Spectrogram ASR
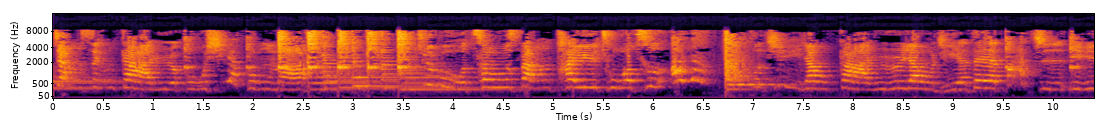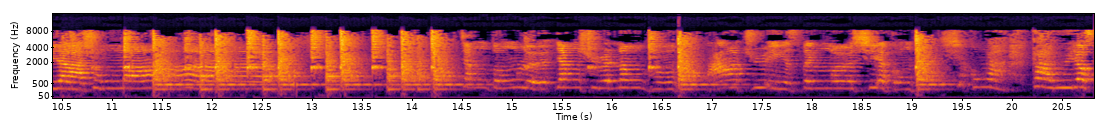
将身家与不下功劳，举步走上太出次，哎呀，自己要家与要钱的大吉呀凶啊！江东路杨雪能不大举一声儿谢公，谢公啊，家与要身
